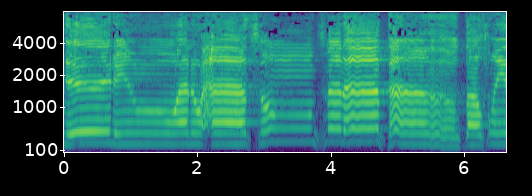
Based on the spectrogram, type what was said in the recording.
نار ونحاس فلا تنتصران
